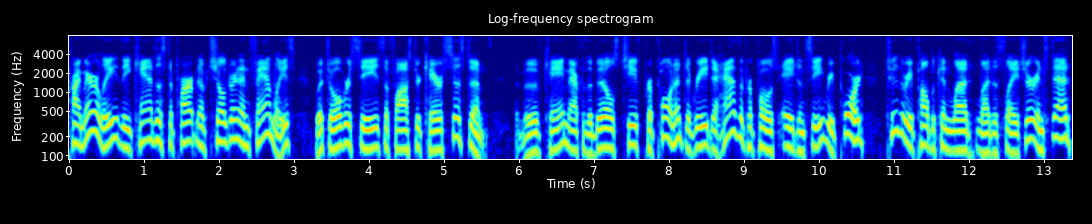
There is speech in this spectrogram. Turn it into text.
primarily the Kansas Department of Children and Families, which oversees the foster care system. The move came after the bill's chief proponent agreed to have the proposed agency report to the Republican led legislature instead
